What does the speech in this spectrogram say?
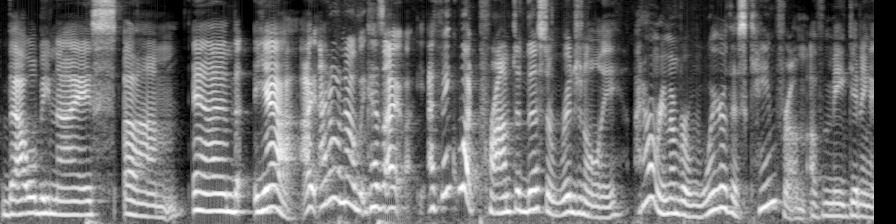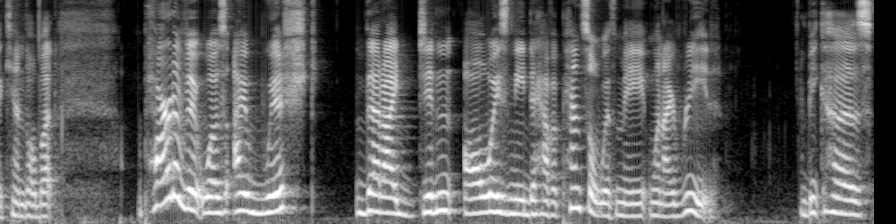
that will be nice. Um, and yeah, I, I don't know because I I think what prompted this originally, I don't remember where this came from of me getting a Kindle, but part of it was I wished that I didn't always need to have a pencil with me when I read because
